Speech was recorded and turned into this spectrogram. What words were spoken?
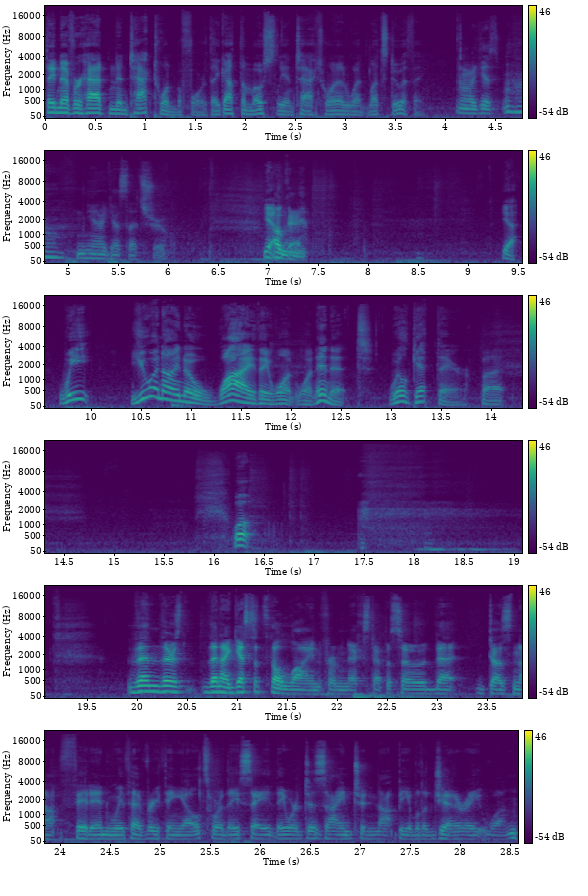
They never had an intact one before. They got the mostly intact one and went, "Let's do a thing." I guess. yeah, I guess that's true. Yeah. Okay. Hmm. Yeah. We, you and I know why they want one in it. We'll get there, but Well, then there's then I guess it's the line from next episode that does not fit in with everything else, where they say they were designed to not be able to generate one,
